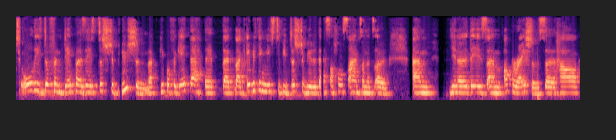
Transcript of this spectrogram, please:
to all these different depots? There's distribution like people forget that that that like everything needs to be distributed. That's a whole science on its own. Um, you know there's um, operations. So how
